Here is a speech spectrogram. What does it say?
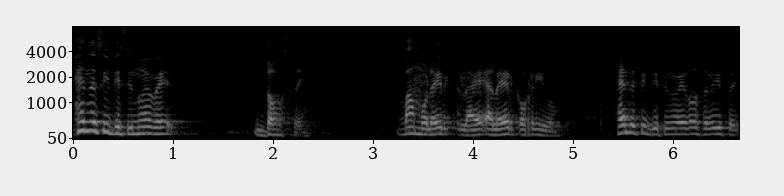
Génesis 19, 12. Vamos a leer, a leer corrido. Génesis 19, 12 dice,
